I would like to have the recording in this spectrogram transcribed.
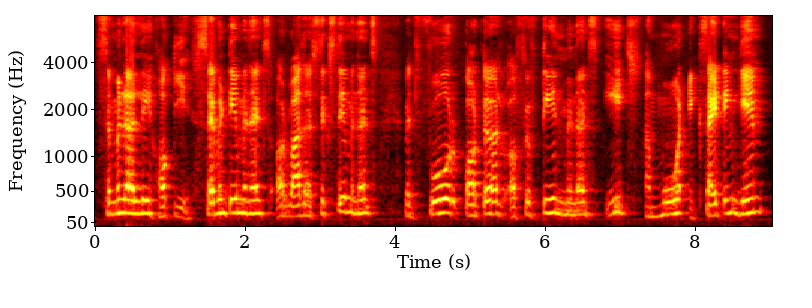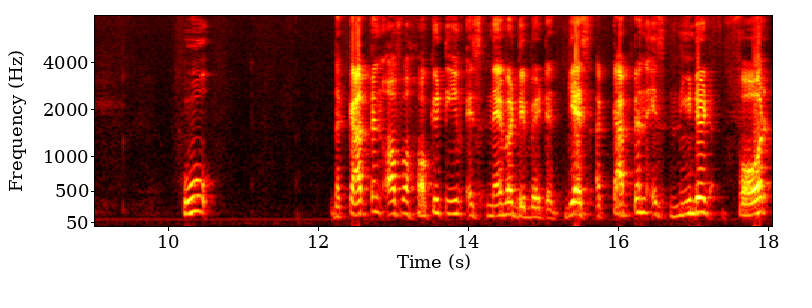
Similarly, hockey, 70 minutes or rather 60 minutes with four quarters of 15 minutes each, a more exciting game. Who the captain of a hockey team is never debated. Yes, a captain is needed for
